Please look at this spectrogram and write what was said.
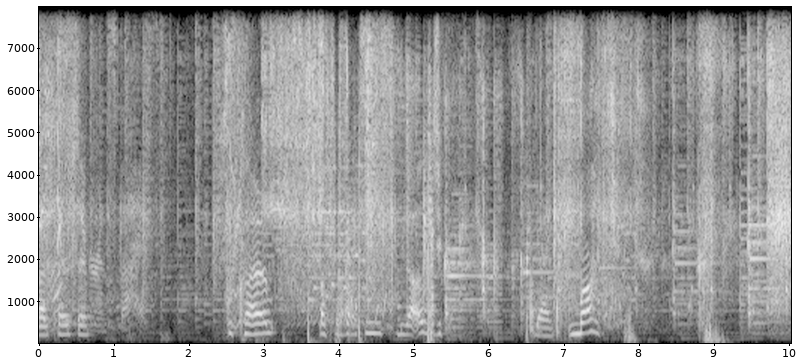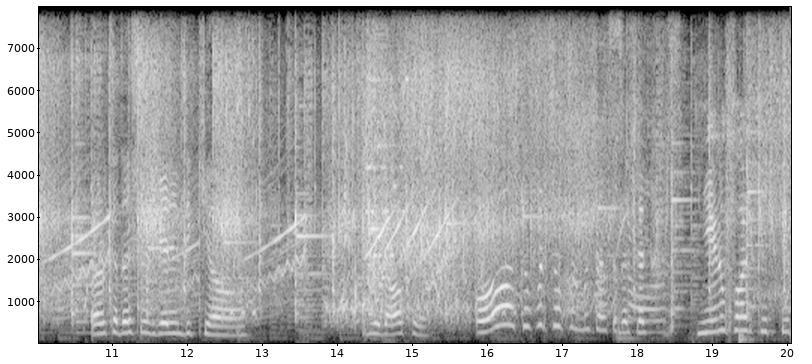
Arkadaşlar şu Karl basacaksınız birazcık. Yani mahk. Arkadaşlar yenildik ya. 7 6. Oo 0 0'mış arkadaşlar. Yeni fark ettim.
